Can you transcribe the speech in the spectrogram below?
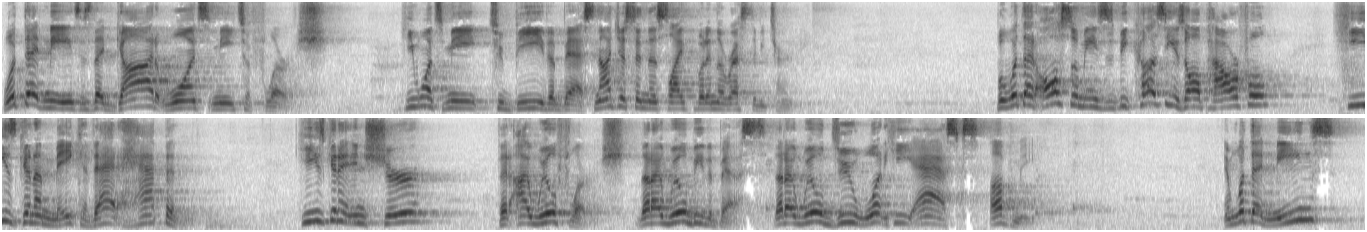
What that means is that God wants me to flourish. He wants me to be the best, not just in this life, but in the rest of eternity. But what that also means is because He is all powerful, He's going to make that happen. He's going to ensure that I will flourish, that I will be the best, that I will do what He asks of me. And what that means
